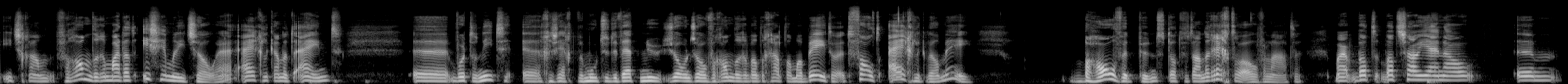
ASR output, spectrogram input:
iets gaan veranderen. Maar dat is helemaal niet zo. Hè? Eigenlijk aan het eind uh, wordt er niet gezegd, we moeten de wet nu zo en zo veranderen, want dan gaat het allemaal beter. Het valt eigenlijk wel mee. Behalve het punt dat we het aan de rechter overlaten. Maar wat, wat zou jij nou um,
